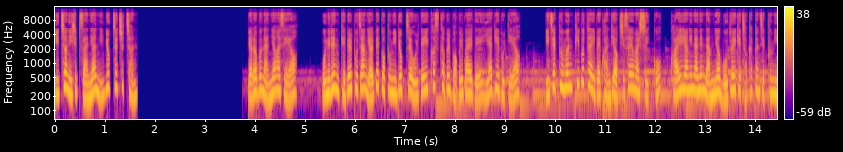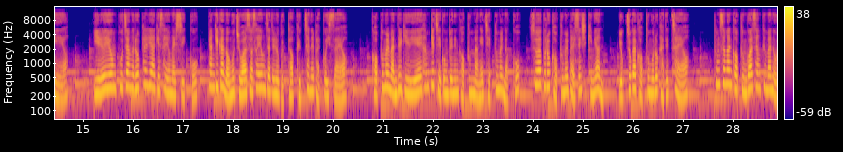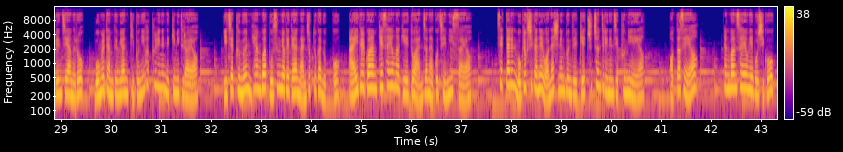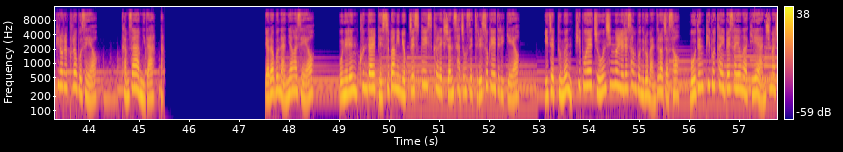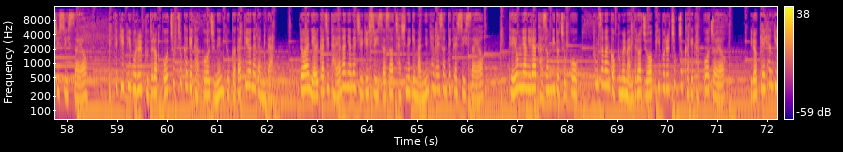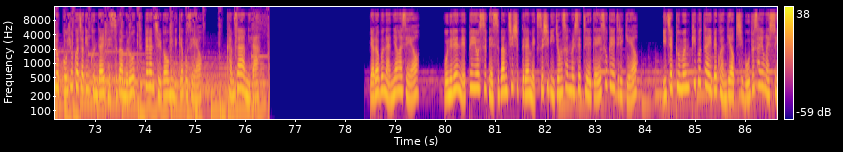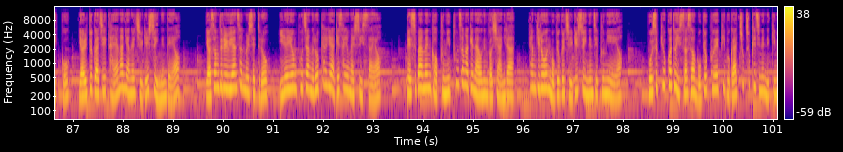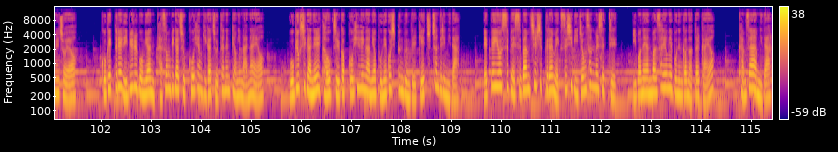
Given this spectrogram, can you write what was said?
2024년 입욕제 추천. 여러분 안녕하세요. 오늘은 개별 포장 10팩 거품 입욕제 올데이 커스터블 버블바에 대해 이야기해볼게요. 이 제품은 피부 타입에 관계없이 사용할 수 있고 과일 향이 나는 남녀 모두에게 적합한 제품이에요. 일회용 포장으로 편리하게 사용할 수 있고 향기가 너무 좋아서 사용자들로부터 극찬을 받고 있어요. 거품을 만들기 위해 함께 제공되는 거품망에 제품을 넣고 수압으로 거품을 발생시키면 욕조가 거품으로 가득 차요. 풍성한 거품과 상큼한 오렌지 향으로 몸을 담그면 기분이 확 풀리는 느낌이 들어요. 이 제품은 향과 보습력에 대한 만족도가 높고 아이들과 함께 사용하기에도 안전하고 재미있어요. 색다른 목욕 시간을 원하시는 분들께 추천드리는 제품이에요. 어떠세요? 한번 사용해보시고 피로를 풀어보세요. 감사합니다. 여러분 안녕하세요. 오늘은 쿤달 베스밤 입욕제 스페이스 컬렉션 4종 세트를 소개해드릴게요. 이 제품은 피부에 좋은 식물유래 성분으로 만들어져서 모든 피부 타입에 사용하기에 안심하실 수 있어요. 특히 피부를 부드럽고 촉촉하게 가꾸어주는 효과가 뛰어나답니다. 또한 10가지 다양한 향을 즐길 수 있어서 자신에게 맞는 향을 선택할 수 있어요. 대용량이라 가성비도 좋고 풍성한 거품을 만들어주어 피부를 촉촉하게 가꾸어줘요. 이렇게 향기롭고 효과적인 쿤달 베스밤으로 특별한 즐거움을 느껴보세요. 감사합니다. 여러분 안녕하세요. 오늘은 에페이오스 베스밤 70g X 12종 선물 세트에 대해 소개해드릴게요. 이 제품은 피부 타입에 관계없이 모두 사용할 수 있고 12가지 다양한 향을 즐길 수 있는데요. 여성들을 위한 선물 세트로 일회용 포장으로 편리하게 사용할 수 있어요. 베스밤은 거품이 풍성하게 나오는 것이 아니라 향기로운 목욕을 즐길 수 있는 제품이에요. 보습 효과도 있어서 목욕 후에 피부가 촉촉해지는 느낌을 줘요. 고객들의 리뷰를 보면 가성비가 좋고 향기가 좋다는 평이 많아요. 목욕 시간을 더욱 즐겁고 힐링하며 보내고 싶은 분들께 추천드립니다. 에페이오스 베스밤 70g X 12종 선물 세트. 이번에 한번 사용해보는 건 어떨까요? 감사합니다.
